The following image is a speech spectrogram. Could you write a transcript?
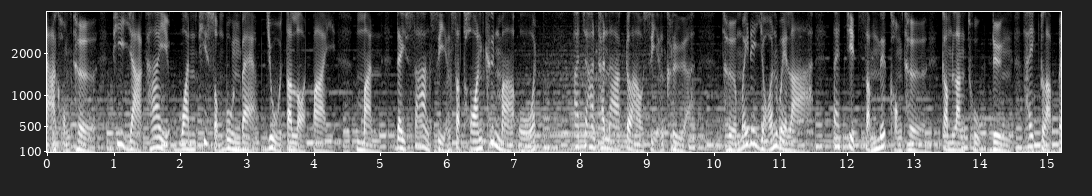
นาของเธอที่อยากให้วันที่สมบูรณ์แบบอยู่ตลอดไป มันได้สร้างเสียงสะท้อนขึ้นมาโอ๊ตอาจารย์ธนากล่าวเสียงเครือ เธอไม่ได้ย้อนเวลา แต่จิตสำนึกของเธอกำลังถูกดึงให้กลับไป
